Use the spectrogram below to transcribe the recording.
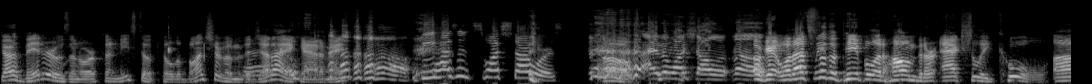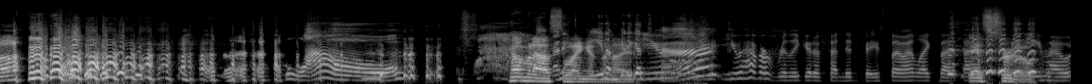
Darth Vader was an orphan. and He still killed a bunch of them in the Jedi Academy. he hasn't watched Star Wars. Oh. I haven't watched all of. Well, Okay, well that's for the people at home that are actually cool. Uh, Wow. coming out My name's swinging Dean, I'm gonna tonight. get You, attacked? you have a really good offended face, though. I like that. That's That's true. Emote.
